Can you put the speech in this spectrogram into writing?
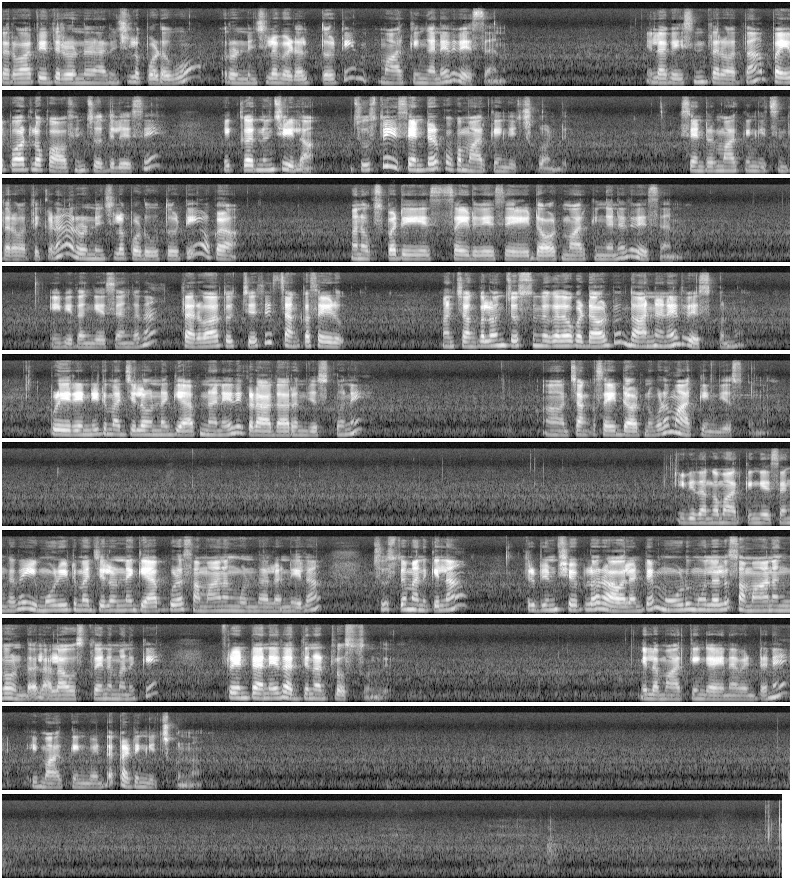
తర్వాత ఇది రెండున్నర ఇంచుల పొడవు రెండించుల వెడల్పుతోటి మార్కింగ్ అనేది వేసాను ఇలా వేసిన తర్వాత పై పార్ట్లో ఒక హాఫ్ ఇంచ్ వదిలేసి ఇక్కడ నుంచి ఇలా చూస్తే ఈ సెంటర్కి ఒక మార్కింగ్ ఇచ్చుకోండి. సెంటర్ మార్కింగ్ ఇచ్చిన తర్వాత ఇక్కడ రెండించుల పొడవుతోటి ఒక మన ఉక్స్పటి సైడ్ వేసే డాట్ మార్కింగ్ అనేది వేసాను ఈ విధంగా వేసాం కదా. తర్వాత వచ్చేసి చంక సైడు. మన చంకలోంచి వస్తుంది కదా ఒక డాట్ దాన్ని అనేది వేసుకున్నాం. ఇప్పుడు ఈ రెండింటి మధ్యలో ఉన్న గ్యాప్ను అనేది ఇక్కడ ఆధారం చేసుకొని చంక సైడ్ డాట్ను కూడా మార్కింగ్ చేసుకున్నాం. ఈ విధంగా మార్కింగ్ వేసాం కదా. ఈ మూడింటి మధ్యలో ఉన్న గ్యాప్ కూడా సమానంగా ఉండాలండి ఇలా. చూస్తే మనకి ఇలా త్రిభుజం షేప్లో రావాలంటే మూడు మూలలు సమానంగా ఉండాలి. అలా వస్తేనే మనకి ఫ్రంట్ అనేది అద్దినట్లు వస్తుంది. ఇలా మార్కింగ్ అయిన వెంటనే ఈ మార్కింగ్ వెంట కటింగ్ ఇచ్చుకున్నాం.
